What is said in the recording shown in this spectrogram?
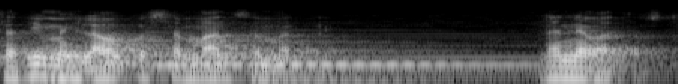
सभी महिलाओं को सम्मान समर्पित। धन्यवाद दोस्तों।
